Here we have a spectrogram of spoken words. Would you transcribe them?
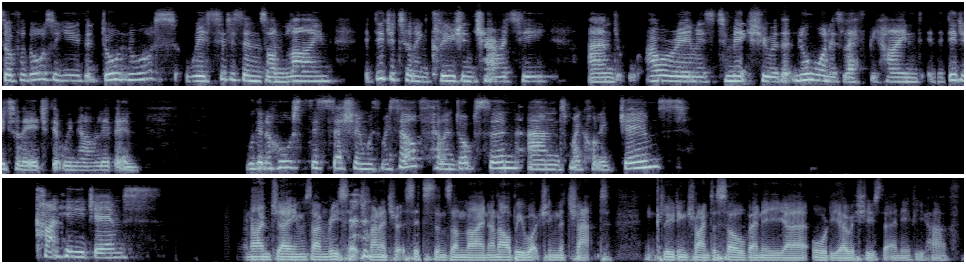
So for those of you that don't know us, we're Citizens Online, a digital inclusion charity, and our aim is to make sure that no one is left behind in the digital age that we now live in. We're going to host this session with myself, Helen Dobson, and my colleague James. Can't hear you, James. And I'm James, I'm Research Manager at Citizens Online, and I'll be watching the chat, including trying to solve any uh, audio issues that any of you have.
